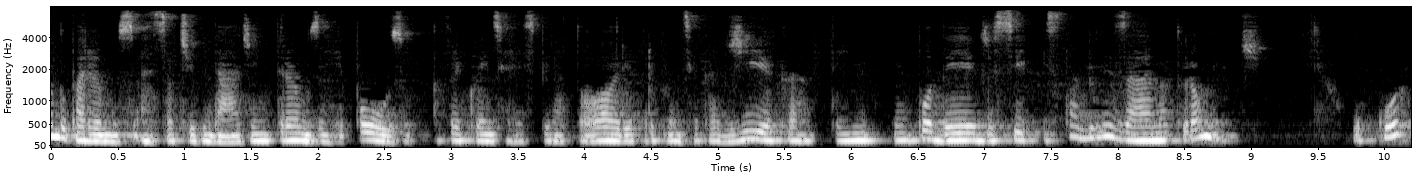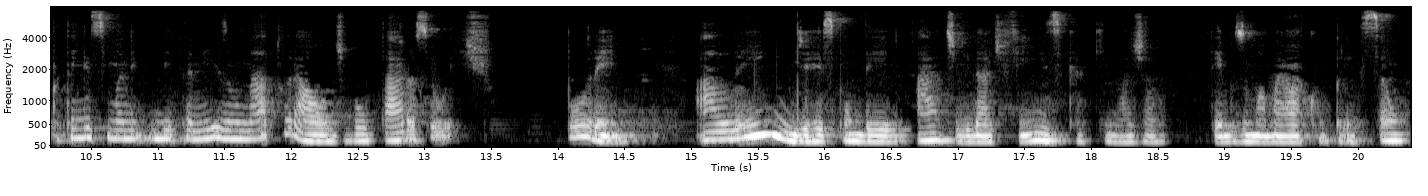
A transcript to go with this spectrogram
Quando paramos essa atividade e entramos em repouso, a frequência respiratória, a frequência cardíaca tem um poder de se estabilizar naturalmente. O corpo tem esse mecanismo natural de voltar ao seu eixo. Porém, além de responder à atividade física, que nós já temos uma maior compreensão,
